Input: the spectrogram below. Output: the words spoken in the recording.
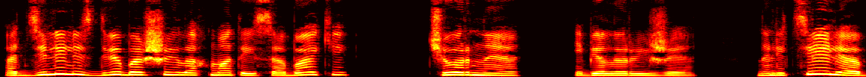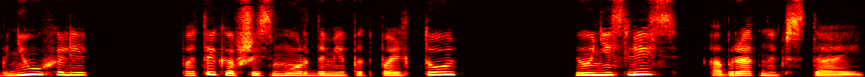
отделились две большие лохматые собаки, черная и бело-рыжая, налетели, обнюхали, потыкавшись мордами под пальто, и унеслись обратно к стае.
